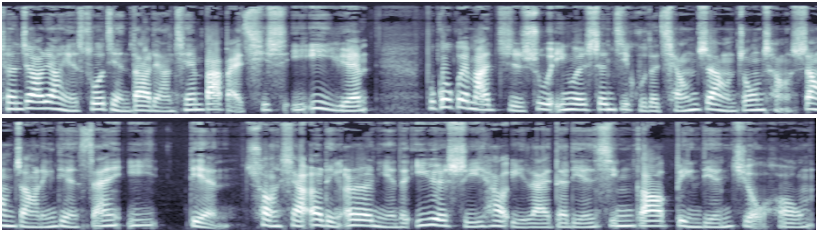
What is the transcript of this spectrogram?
成交量也缩减到两千八百七十一亿元。不过贵马指数因为生技股的强涨，中场上涨零点三一。点创下二零二二年的一月十一号以来的连新高，并连九红。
